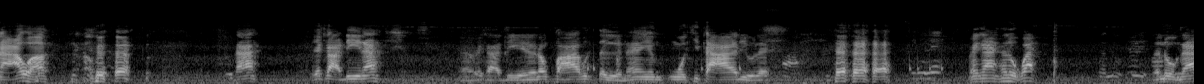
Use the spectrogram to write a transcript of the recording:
หนาวเหรอหนาวนะบรรยากาศดีนะอ่าบรรยากาศดีน้องฟ้าเพิ่งตื่นนะ ยังงัวขี้ตากันอยู่เลยซิงเล่เป็นไงสนุกป่ะ สนุกพี่สนุกนะ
